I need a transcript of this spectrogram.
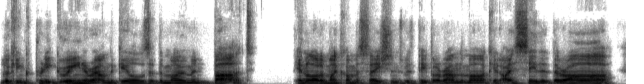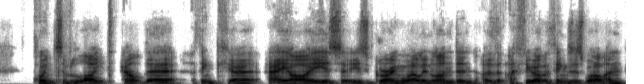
looking pretty green around the gills at the moment. But in a lot of my conversations with people around the market, I see that there are points of light out there. I think uh, AI is is growing well in London, a few other things as well, and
